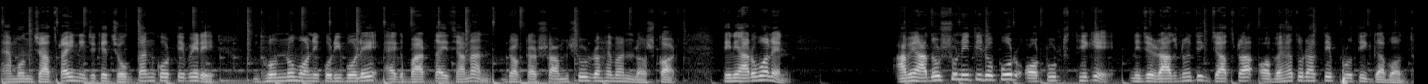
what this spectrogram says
এমন যাত্রায় নিজেকে যোগদান করতে পেরে ধন্য মনে করি বলে এক বার্তায় জানান ডক্টর শামসুর রহমান লস্কর। তিনি আরও বলেন আমি আদর্শ নীতির ওপর অটুট থেকে নিজের রাজনৈতিক যাত্রা অব্যাহত রাখতে প্রতিজ্ঞাবদ্ধ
